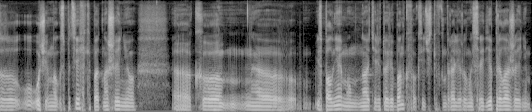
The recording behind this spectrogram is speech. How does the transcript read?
э, очень много специфики по отношению э, к э, исполняемым на территории банка, фактически в контролируемой среде приложениям.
